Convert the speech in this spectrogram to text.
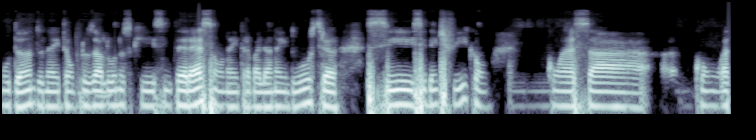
mudando, né? Então, para os alunos que se interessam né, em trabalhar na indústria, se, se identificam com essa, com, a,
